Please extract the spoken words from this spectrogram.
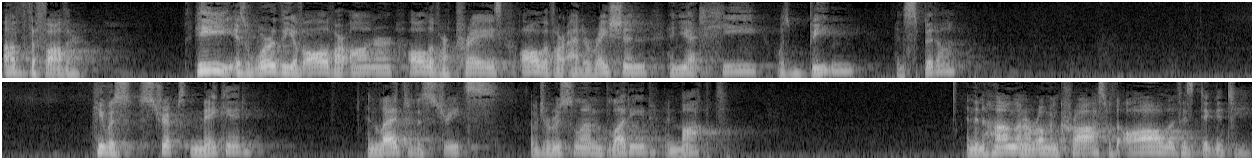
of the Father. He is worthy of all of our honor, all of our praise, all of our adoration, and yet he was beaten and spit on. He was stripped naked and led through the streets of Jerusalem, bloodied and mocked, and then hung on a Roman cross with all of his dignity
